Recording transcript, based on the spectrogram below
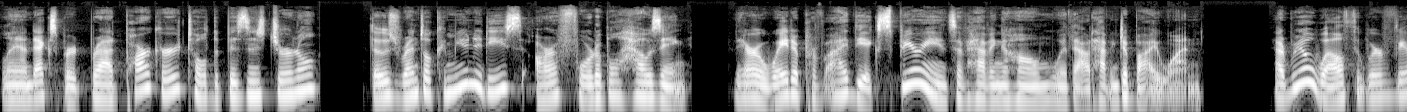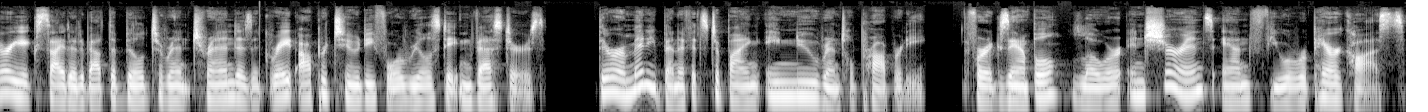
Land expert Brad Parker told the Business Journal those rental communities are affordable housing. They're a way to provide the experience of having a home without having to buy one. At Real Wealth, we're very excited about the build to rent trend as a great opportunity for real estate investors. There are many benefits to buying a new rental property. For example, lower insurance and fewer repair costs.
